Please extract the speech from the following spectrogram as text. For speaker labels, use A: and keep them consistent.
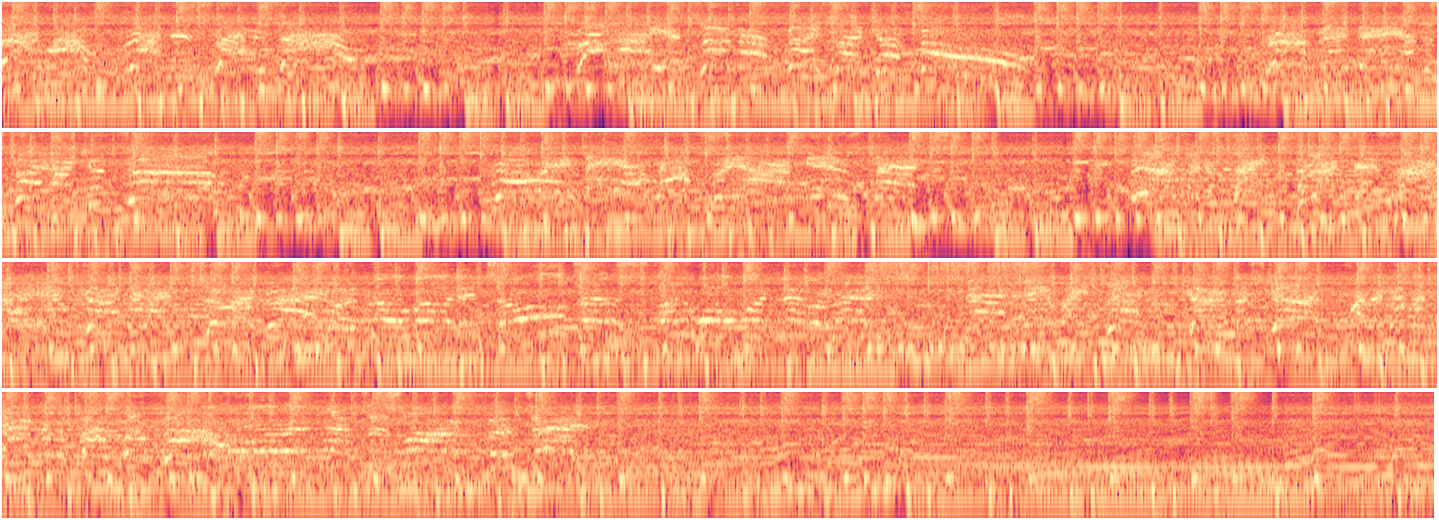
A: I won't let this let me down From high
